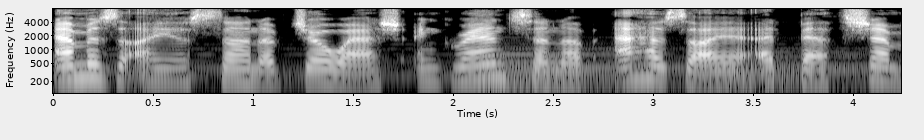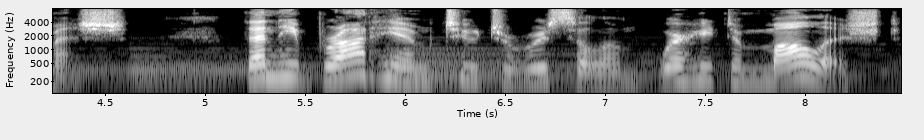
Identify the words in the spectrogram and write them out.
Amaziah son of Joash and grandson of Ahaziah at Beth Shemesh. Then he brought him to Jerusalem, where he demolished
